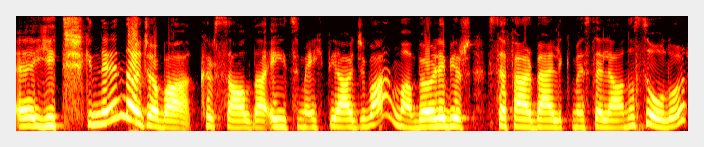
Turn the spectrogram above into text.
e, yetişkinlerin de acaba kırsalda eğitime ihtiyacı var mı? Böyle bir seferberlik mesela nasıl olur?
